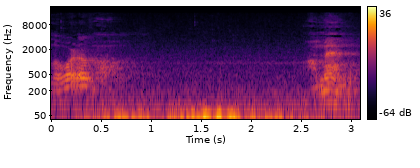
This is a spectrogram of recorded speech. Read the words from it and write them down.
Lord of all. Amen.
